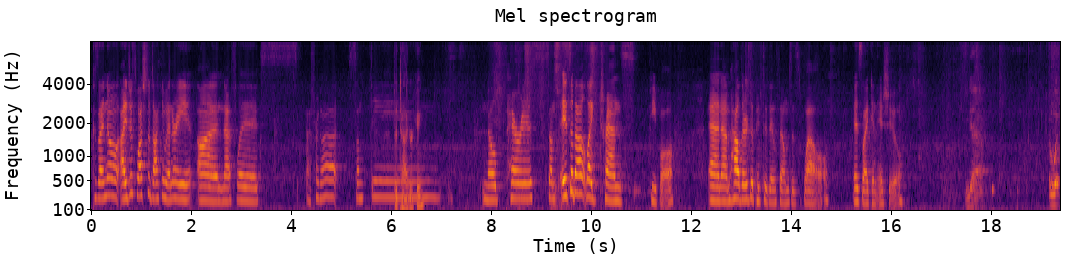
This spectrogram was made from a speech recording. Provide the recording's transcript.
because I know I just watched a documentary on Netflix. I forgot something. The Tiger King? No, Paris. Some. It's about like trans people, and um, how they're depicted in films as well, is like an issue. yeah. W-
